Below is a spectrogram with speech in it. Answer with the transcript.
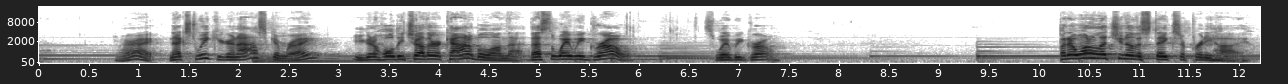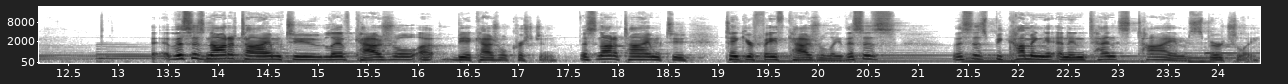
All right. Next week, you're going to ask him, right? You're going to hold each other accountable on that. That's the way we grow. It's the way we grow. But I want to let you know the stakes are pretty high. This is not a time to live casual, uh, be a casual Christian. This is not a time to take your faith casually. This is, this is becoming an intense time spiritually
